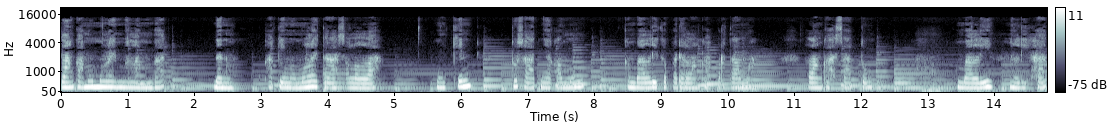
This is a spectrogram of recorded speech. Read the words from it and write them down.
Saat langkahmu mulai melambat dan kakimu mulai terasa lelah, mungkin itu saatnya kamu kembali kepada langkah pertama. Langkah satu, kembali melihat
